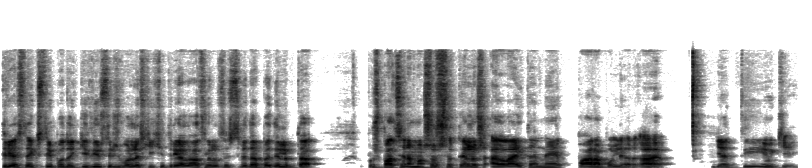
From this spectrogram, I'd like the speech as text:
3 στα 6 τρίποντα και 2 3 βολές και είχε 3 λάθη όλα αυτά 35 λεπτά. Προσπάθησε να μας σώσει στο τέλος, αλλά ήταν πάρα πολύ αργά. Γιατί, OK. Okay.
